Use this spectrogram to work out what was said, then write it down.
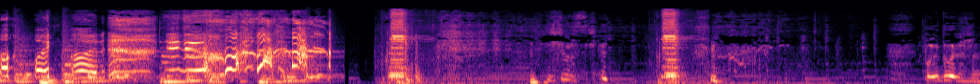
Oh my god. Жорстко. Подольше.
